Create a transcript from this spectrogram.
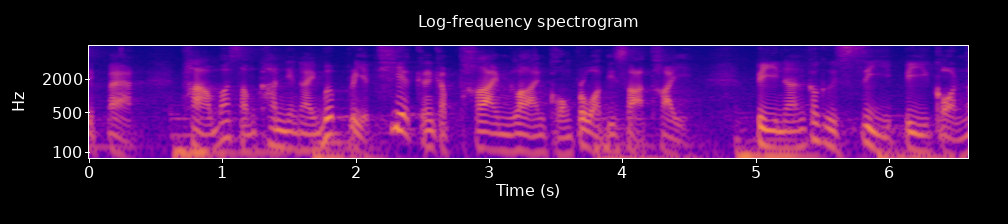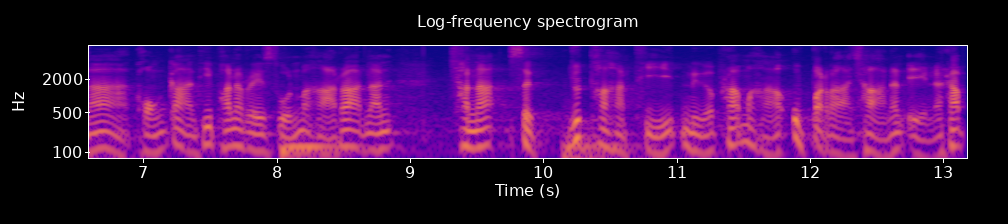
1588 ถามว่าสำคัญยังไงเมื่อเปรียบเทียบกันกับไทม์ไลน์ของประวัติศาสตร์ไทย ปีนั้นก็คือ 4 ปีก่อนหน้าของการที่พระนเรศวรมหาราชนั้น ชนะศึกยุทธหัตถีเหนือพระมหาอุปราชานั่นเองนะครับ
